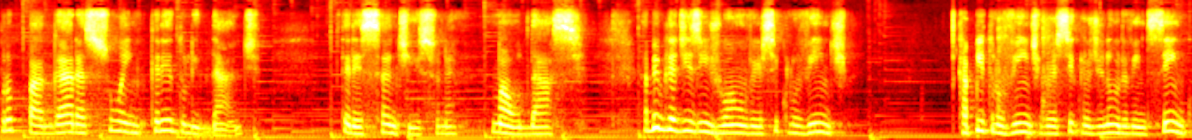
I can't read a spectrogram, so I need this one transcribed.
propagar a sua incredulidade. Interessante isso, né? Uma audácia. A Bíblia diz em João, versículo 20, capítulo 20, versículo de número 25,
